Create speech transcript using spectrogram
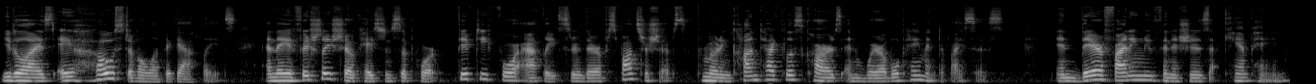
utilized a host of Olympic athletes, and they officially showcased and support 54 athletes through their sponsorships, promoting contactless cards and wearable payment devices. In their Finding New Finishes campaign,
